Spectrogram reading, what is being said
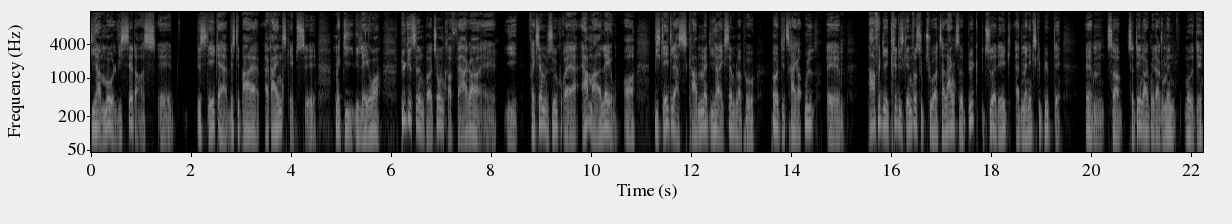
de her mål, vi sætter os. Øh, hvis det ikke er, hvis det bare er, er regnskabsmagi, øh, vi laver. Byggetiden på atomkraftværker øh, i for eksempel Sydkorea er meget lav, og vi skal ikke lade os skræmme af de her eksempler på, på at det trækker ud. Øh, bare fordi kritisk infrastruktur tager lang tid at bygge, betyder det ikke, at man ikke skal bygge det. Øhm, så, så det er nok mit argument mod det.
